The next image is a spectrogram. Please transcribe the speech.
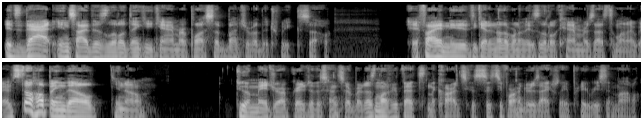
It's that inside this little dinky camera plus a bunch of other tweaks. So if I needed to get another one of these little cameras, that's the one I, I'm still hoping they'll you know do a major upgrade to the sensor, but it doesn't look like that's in the cards because 6400 is actually a pretty recent model.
